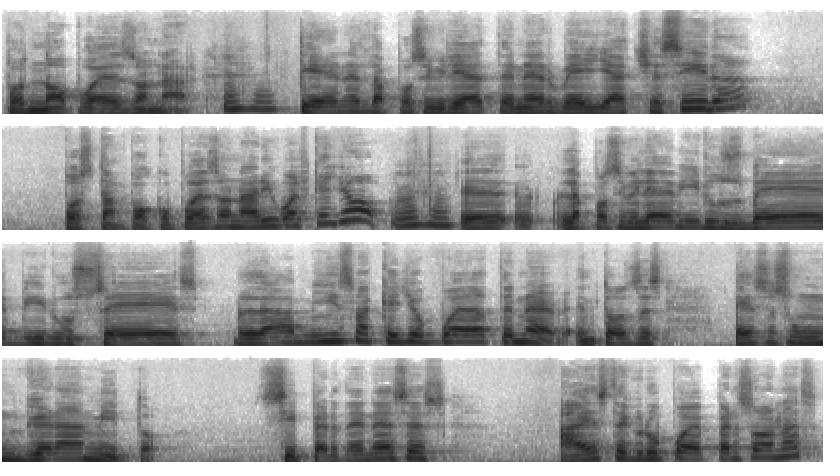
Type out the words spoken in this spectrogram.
pues no puedes donar. Tienes la posibilidad de tener VIH-Sida, pues tampoco puedes donar igual que yo. Eh, la posibilidad de virus B, virus C, es la misma que yo pueda tener. Entonces, eso es un gran mito. Si perteneces a este grupo de personas,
